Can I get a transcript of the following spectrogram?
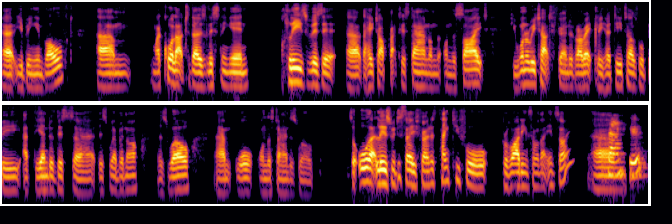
uh, you being involved. Um, my call out to those listening in, please visit uh, the HR practice stand on the, on the site. If you want to reach out to Fiona directly, her details will be at the end of this uh, this webinar as well, um, or on the stand as well. So all that leaves me to say, Fiona, thank you for providing some of that insight. Um, thank you.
